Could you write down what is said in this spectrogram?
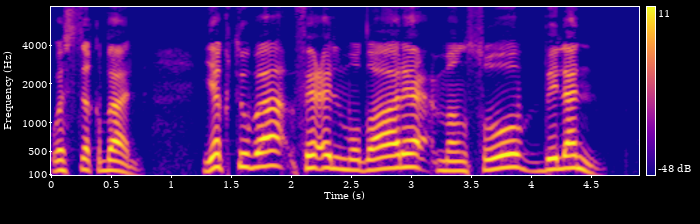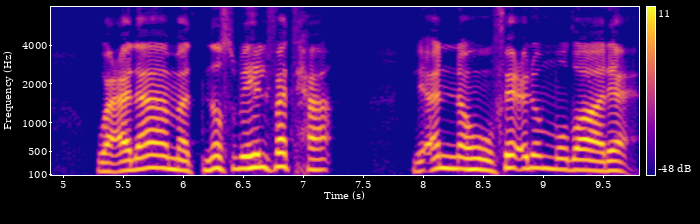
واستقبال. يكتب فعل مضارع منصوب بلن وعلامة نصبه الفتحة. لأنه فعل مضارع.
